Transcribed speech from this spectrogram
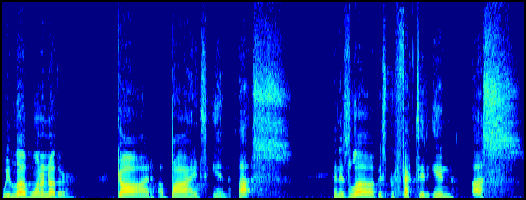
we love one another, God abides in us, and his love is perfected in us.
